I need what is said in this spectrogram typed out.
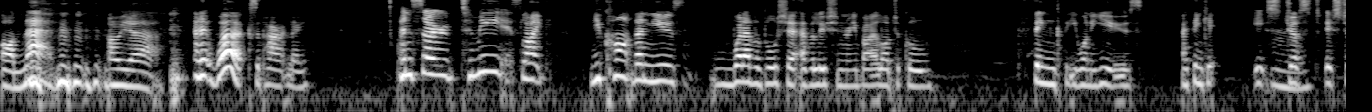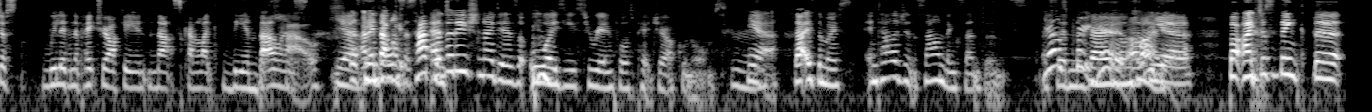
on men. oh yeah. and it works apparently. And so to me, it's like you can't then use whatever bullshit evolutionary biological thing that you want to use. I think it it's just it's just we live in a patriarchy and that's kind of like the imbalance. how. Yeah. That's And the imbalance that's happened. Evolution ideas are always used to reinforce patriarchal norms. Yeah. That is the most intelligent sounding sentence I've Yeah, said that's in a pretty very good. long time. like. Yeah. But I just think that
